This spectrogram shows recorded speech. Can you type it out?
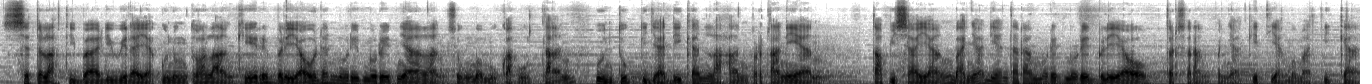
Setelah tiba di wilayah Gunung Tohlangkir, beliau dan murid-muridnya langsung membuka hutan untuk dijadikan lahan pertanian. Tapi sayang, banyak di antara murid-murid beliau terserang penyakit yang mematikan.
